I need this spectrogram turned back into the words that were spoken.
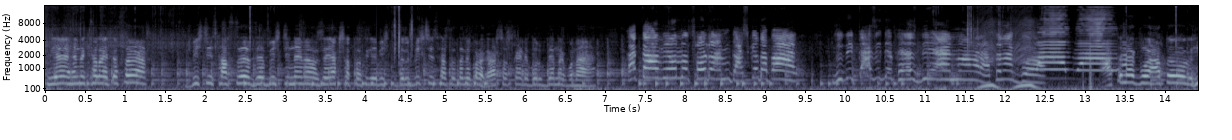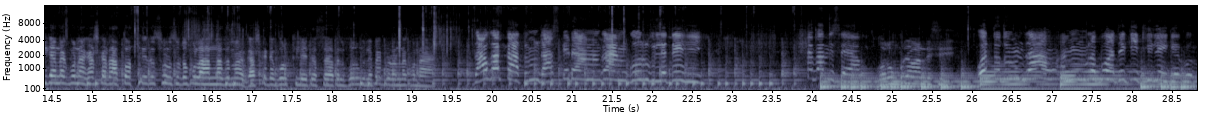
তুই এখানে খেলাইতেছে বৃষ্টি ছাড়ছে যে বৃষ্টি নেমে আছে এক সপ্তাহ থেকে বৃষ্টি তাহলে বৃষ্টি ছাড়ছে তাহলে করে ঘাস টাছ কাটে গরু দেন রাখব না। কাকা আমি অন্য ছোট আমি ঘাস কাটা পাই। যদি কাশিতে ফেস দিয়ে আনো আমার হাতে রাখব। হাতে এত হিগা না ঘাস কাটা। তোর থেকে ছোট ছোট পোলা হান না যে ঘাস কাটে গরু খিলাইতেছে তাহলে গরু গুলো পেট ভরা না। যাও কাকা তুমি ঘাস কেটে আমাকে আমি গরুগুলো দেখি। এ বান্ধিছে? গরু মুড়ে বান্ধিছি। ওই তো তুমি যাও। দেখি খিলে গে গরু?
